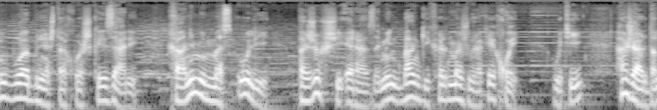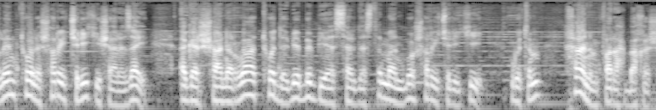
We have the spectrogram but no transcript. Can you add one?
بووبووە بنێشتە خۆشکەی زاری خانمی مەسئولی پەژوهشی ئێران زەمین بانگی کردمە ژوورەکەی خۆی وتی هەژار دەڵێن تۆ لە شەڕی چریکی شارەزای ئەگەر شانەڕوا تۆ دەبێ ببیە سەردەستەمان بۆ شەڕی چریکی گوتم خانم فەرح بەخش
